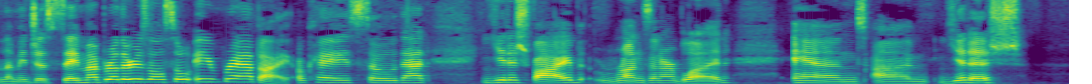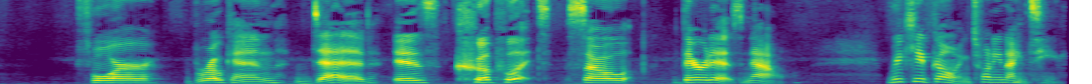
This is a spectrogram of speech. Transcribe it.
let me just say, my brother is also a rabbi. Okay, so that Yiddish vibe runs in our blood. And um, Yiddish for broken, dead is kaput. So there it is. Now, we keep going 2019,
